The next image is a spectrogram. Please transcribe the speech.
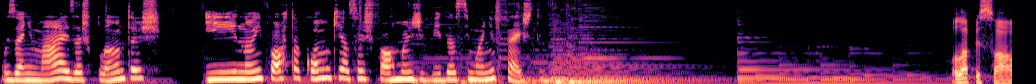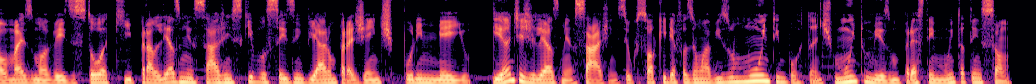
os animais, as plantas, e não importa como que essas formas de vida se manifestem. Olá pessoal, mais uma vez estou aqui para ler as mensagens que vocês enviaram para gente por e-mail. E antes de ler as mensagens, eu só queria fazer um aviso muito importante, muito mesmo, prestem muita atenção.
